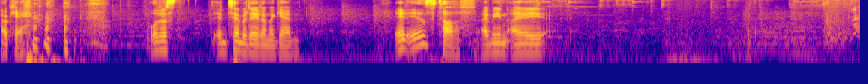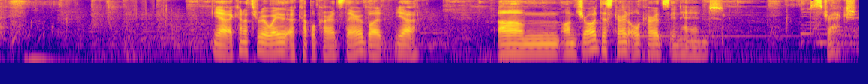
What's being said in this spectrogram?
Okay. we'll just intimidate him again. It is tough. I mean, I... Yeah, I kind of threw away a couple cards there, but yeah. Um, on draw, discard all cards in hand. Distraction.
